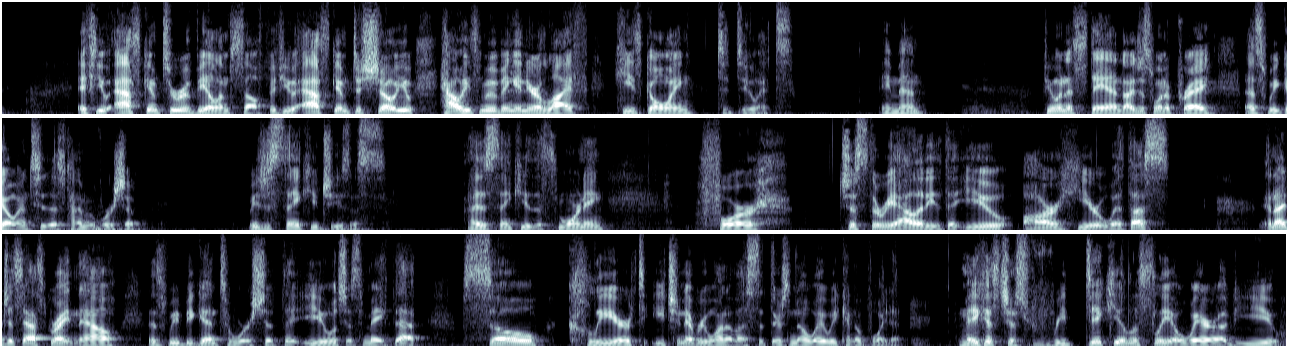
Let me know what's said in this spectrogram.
If you ask Him to reveal Himself, if you ask Him to show you how He's moving in your life, He's going to do it. Amen? If you want to stand, I just want to pray as we go into this time of worship. We just thank you, Jesus. I just thank you this morning for just the reality that you are here with us. And I just ask right now, as we begin to worship, that you will just make that so clear to each and every one of us that there's no way we can avoid it. Make us just ridiculously aware of you,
